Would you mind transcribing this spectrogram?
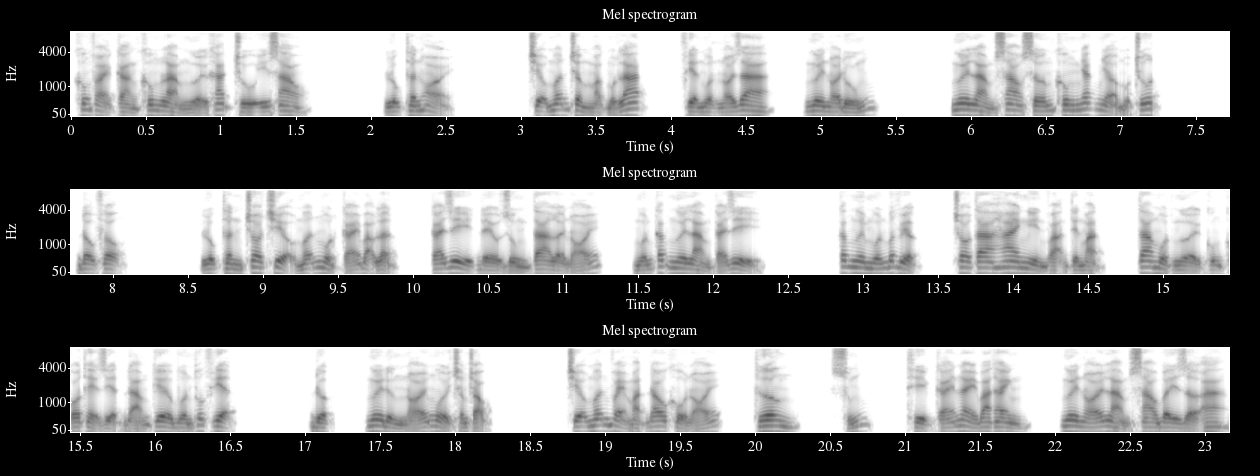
không phải càng không làm người khác chú ý sao? Lục thân hỏi. Triệu mẫn trầm mặc một lát, phiền muộn nói ra, ngươi nói đúng. Ngươi làm sao sớm không nhắc nhở một chút? Đậu phộng lục thần cho triệu mẫn một cái bạo lật, cái gì đều dùng ta lời nói, muốn các ngươi làm cái gì? Các ngươi muốn mất việc, cho ta hai nghìn vạn tiền mặt, ta một người cũng có thể diệt đám kia buôn thuốc phiện. Được, ngươi đừng nói ngồi châm trọng triệu mẫn vẻ mặt đau khổ nói, thương, súng, thì cái này ba thanh, ngươi nói làm sao bây giờ a?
